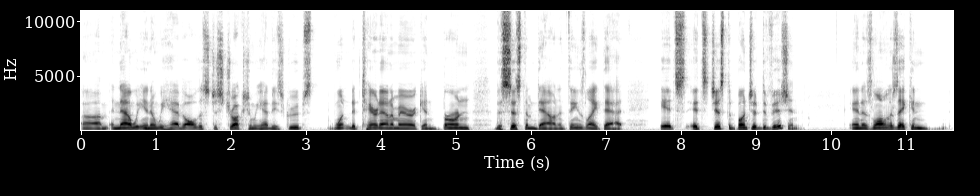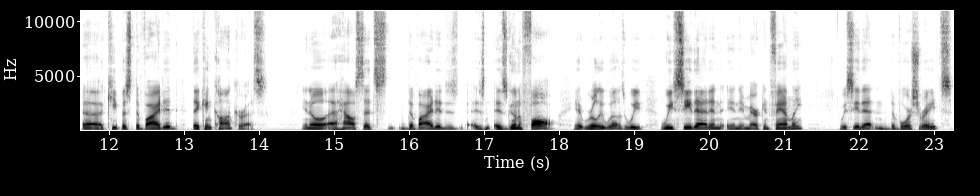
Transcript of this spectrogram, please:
Um, and now we you know we have all this destruction. We have these groups wanting to tear down America and burn the system down and things like that. It's it's just a bunch of division, and as long as they can uh, keep us divided, they can conquer us. You know, a house that's divided is is, is going to fall. It really will. We we see that in in the American family. We see that in divorce rates.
